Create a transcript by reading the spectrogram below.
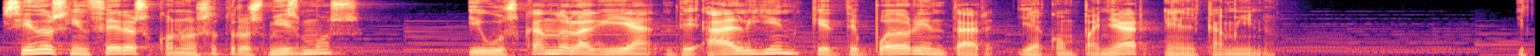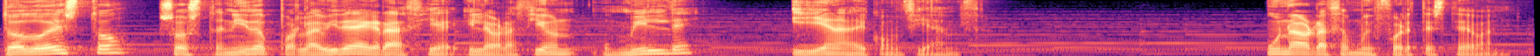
Siendo sinceros con nosotros mismos y buscando la guía de alguien que te pueda orientar y acompañar en el camino. Y todo esto sostenido por la vida de gracia y la oración humilde y llena de confianza. Un abrazo muy fuerte, Esteban.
